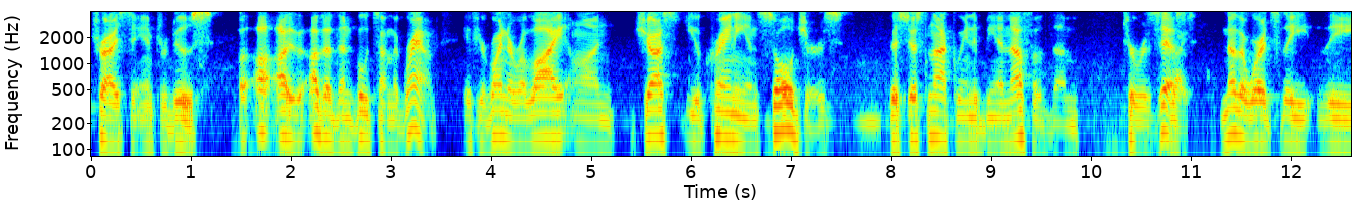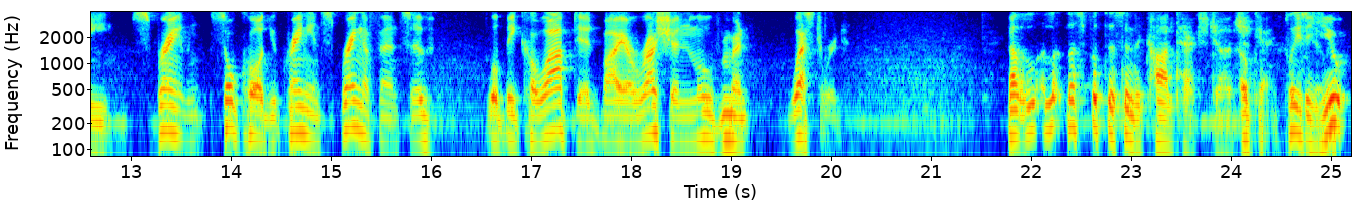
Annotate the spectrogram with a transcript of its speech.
tries to introduce, Uh, uh, uh, other than boots on the ground. If you're going to rely on just Ukrainian soldiers, there's just not going to be enough of them to resist. Right. In other words, the the spring so-called Ukrainian spring offensive will be co opted by a Russian movement westward. Now, let's put this into context, Judge. Okay, please. The, U-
